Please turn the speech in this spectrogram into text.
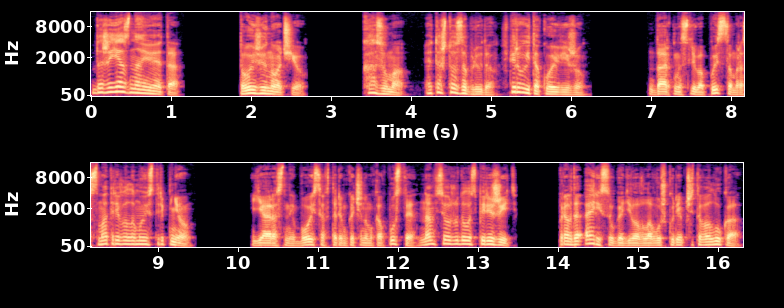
Даже я знаю это. Той же ночью. Казума, это что за блюдо? Впервые такое вижу. Даркнесс с любопытством рассматривала мою стряпню. Яростный бой со вторым кочаном капусты нам все же удалось пережить. Правда, Арис угодила в ловушку репчатого лука,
